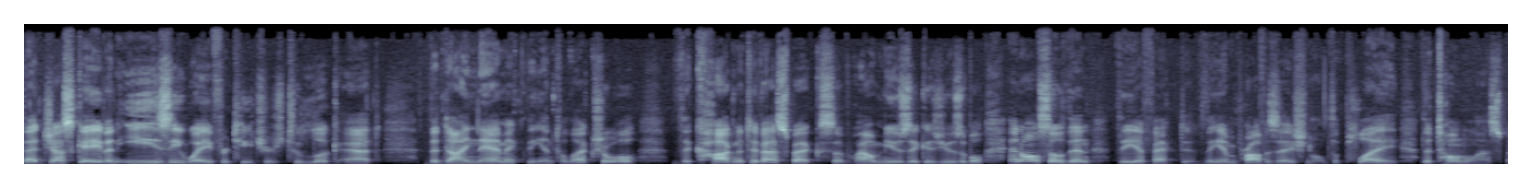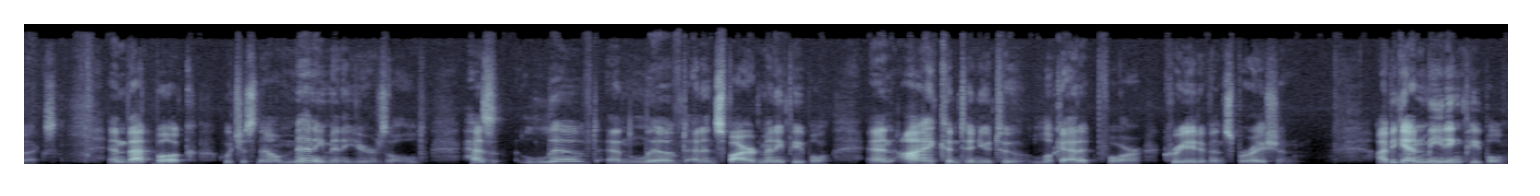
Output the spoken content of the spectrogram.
that just gave an easy way for teachers to look at the dynamic, the intellectual, the cognitive aspects of how music is usable, and also then the affective, the improvisational, the play, the tonal aspects. And that book, which is now many, many years old, has lived and lived and inspired many people, and I continue to look at it for creative inspiration. I began meeting people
